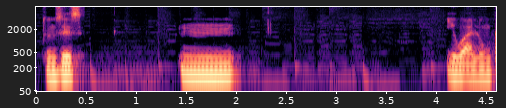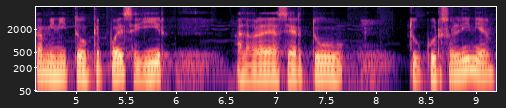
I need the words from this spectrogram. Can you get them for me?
Entonces, mm, igual, un caminito que puedes seguir a la hora de hacer tu, tu curso en línea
